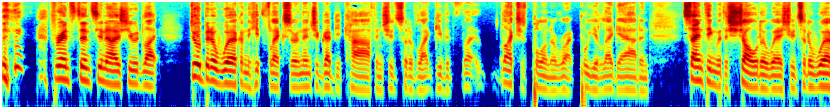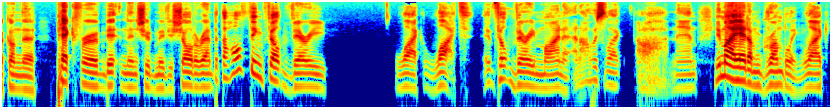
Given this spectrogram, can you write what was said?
For instance, you know, she would like do a bit of work on the hip flexor, and then she'd grab your calf, and she'd sort of like give it like, like she's pulling a rope, pull your leg out, and same thing with the shoulder, where she'd sort of work on the pec for a bit, and then she'd move your shoulder around. But the whole thing felt very like light. It felt very minor, and I was like, "Ah, man!" In my head, I'm grumbling, like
